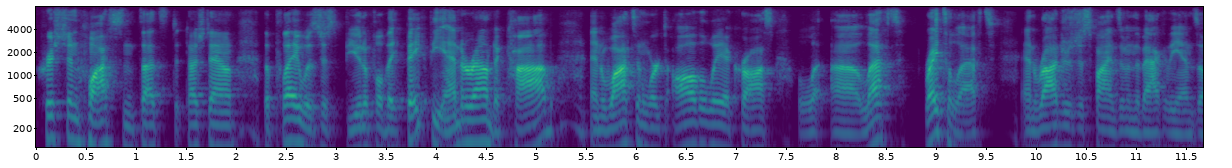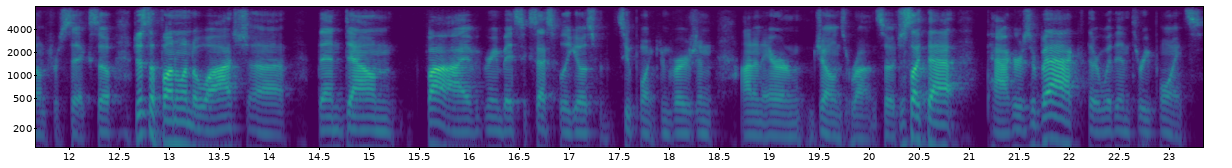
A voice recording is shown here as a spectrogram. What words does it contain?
Christian Watson touch, touchdown. The play was just beautiful. They faked the end around to Cobb, and Watson worked all the way across uh, left, right to left, and Rodgers just finds him in the back of the end zone for six. So just a fun one to watch. Uh, then down five, Green Bay successfully goes for the two point conversion on an Aaron Jones run. So just like that, Packers are back. They're within three points.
